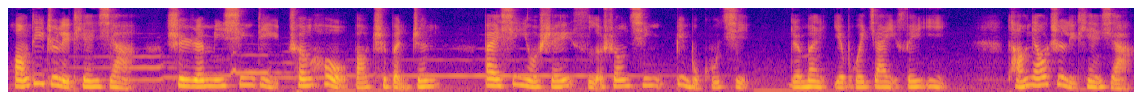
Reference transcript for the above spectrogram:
皇帝治理天下，使人民心地淳厚，保持本真，百姓有谁死了双亲，并不哭泣，人们也不会加以非议。唐尧治理天下，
